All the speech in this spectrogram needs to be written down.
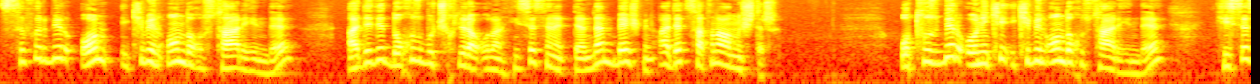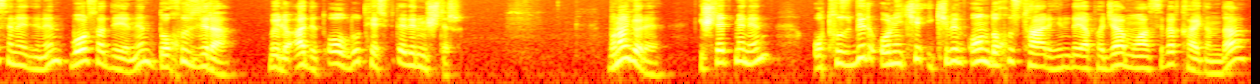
01.10.2019 tarihinde adedi 9,5 lira olan hisse senetlerinden 5000 adet satın almıştır. 31.12.2019 tarihinde hisse senedinin borsa değerinin 9 lira bölü adet olduğu tespit edilmiştir. Buna göre işletmenin 31.12.2019 tarihinde yapacağı muhasebe kaydında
